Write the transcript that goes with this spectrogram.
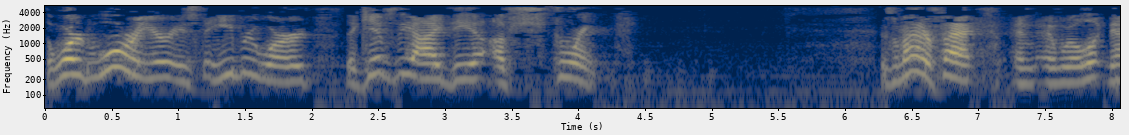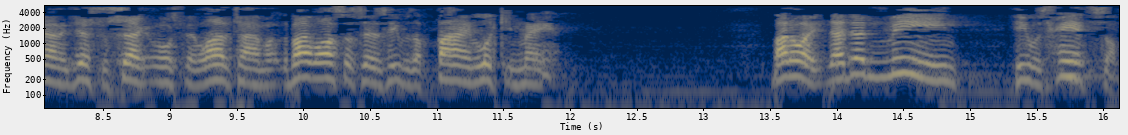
The word warrior is the Hebrew word that gives the idea of strength. As a matter of fact, and, and we'll look down in just a second, we won't spend a lot of time, on it. the Bible also says he was a fine looking man. By the way, that doesn't mean he was handsome.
